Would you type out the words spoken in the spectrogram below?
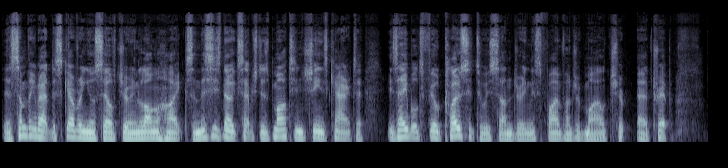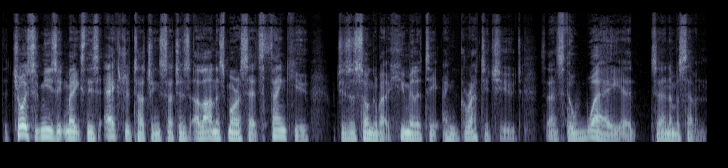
There's something about discovering yourself during long hikes, and this is no exception as Martin Sheen's character is able to feel closer to his son during this 500 mile tri- uh, trip. The choice of music makes this extra touching, such as Alanis Morissette's Thank You, which is a song about humility and gratitude. So that's The Way at uh, number seven.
